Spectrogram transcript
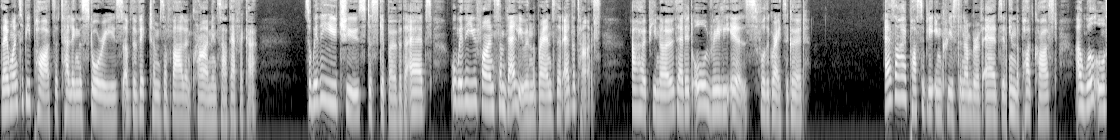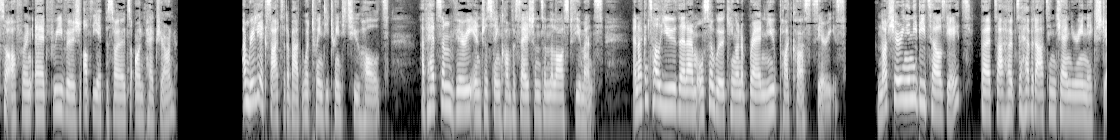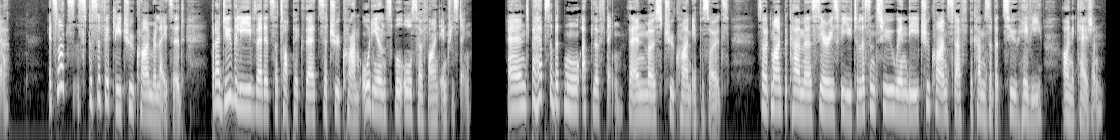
They want to be part of telling the stories of the victims of violent crime in South Africa. So whether you choose to skip over the ads or whether you find some value in the brands that advertise, I hope you know that it all really is for the greater good. As I possibly increase the number of ads in, in the podcast, I will also offer an ad-free version of the episodes on Patreon. I'm really excited about what 2022 holds. I've had some very interesting conversations in the last few months, and I can tell you that I'm also working on a brand new podcast series. I'm not sharing any details yet, but I hope to have it out in January next year. It's not specifically true crime related, but I do believe that it's a topic that a true crime audience will also find interesting and perhaps a bit more uplifting than most true crime episodes. So it might become a series for you to listen to when the true crime stuff becomes a bit too heavy on occasion.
